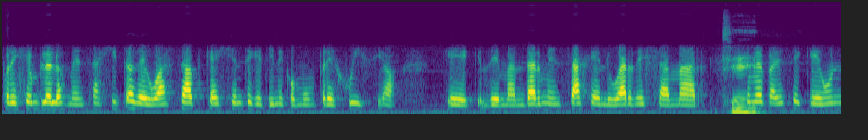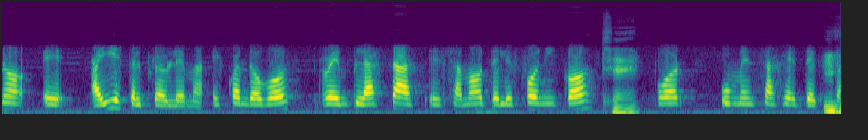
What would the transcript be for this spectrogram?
por ejemplo, los mensajitos de WhatsApp, que hay gente que tiene como un prejuicio que de mandar mensaje en lugar de llamar. Eso me parece que uno, eh, ahí está el problema, es cuando vos reemplazás el llamado telefónico por un mensaje de texto.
